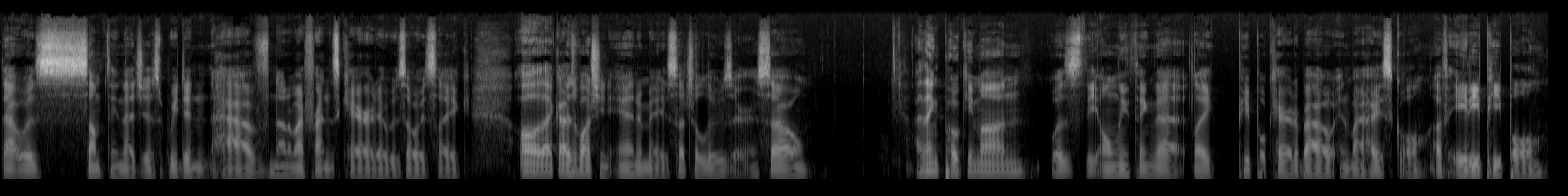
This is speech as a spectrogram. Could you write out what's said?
that was something that just we didn't have. None of my friends cared. It was always like, "Oh, that guy's watching anime. Such a loser." So, I think Pokemon was the only thing that like people cared about in my high school of 80 people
